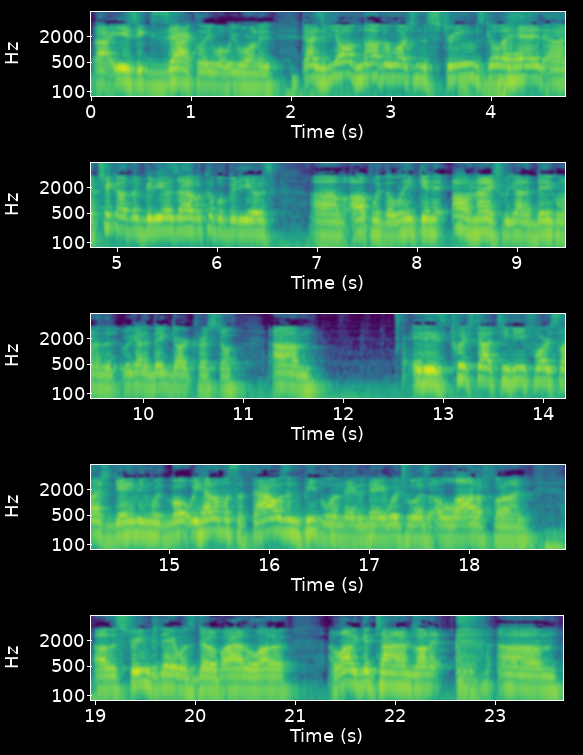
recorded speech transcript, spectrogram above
That is exactly what we wanted. Guys, if y'all have not been watching the streams, go ahead, uh, check out the videos. I have a couple videos um, up with the link in it. Oh, nice. We got a big one of the, we got a big dark crystal. Um, it is twitch.tv forward slash gaming with Molt. We had almost a thousand people in there today, which was a lot of fun. Uh, the stream today was dope. I had a lot of a lot of good times on it. um,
